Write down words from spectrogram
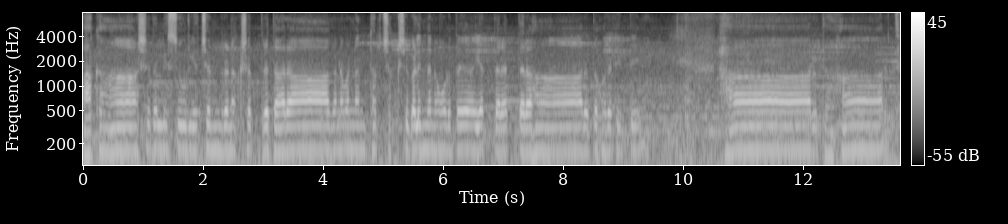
ಆಕಾಶದಲ್ಲಿ ಸೂರ್ಯ, ಚಂದ್ರ, ನಕ್ಷತ್ರ, ತಾರಾಗಣವನ್ನಂತರ್ಚಕ್ಷುಗಳಿಂದ ನೋಡುತ್ತಾ ಎತ್ತರ ಎತ್ತರೆತ್ತರ ಹಾರತ ಹೊರಟಿದ್ದೇನೆ. ಹಾರುತ್ತ ಸೂಕ್ಷ್ಮ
